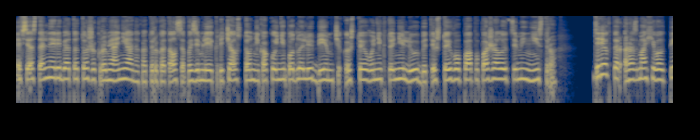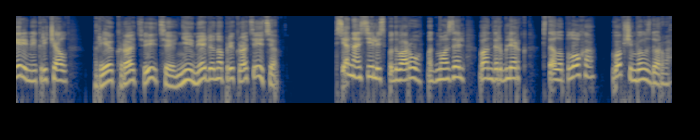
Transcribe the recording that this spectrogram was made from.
и все остальные ребята тоже, кроме Аньяна, который катался по земле и кричал, что он никакой не подлый любимчик, и что его никто не любит, и что его папа пожалуется министру. Директор размахивал перьями и кричал «Прекратите! Немедленно прекратите!» Все носились по двору. Мадемуазель Вандерблерк стало плохо. В общем, было здорово.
